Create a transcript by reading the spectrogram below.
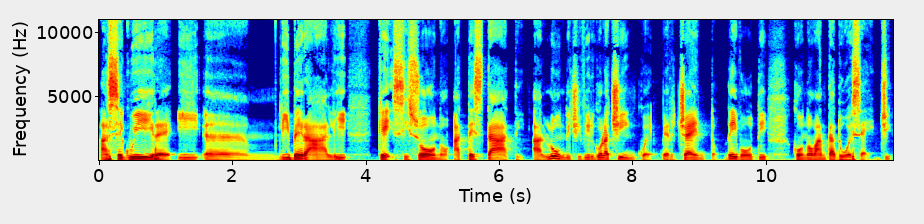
A seguire i eh, liberali che si sono attestati all'11,5% dei voti con 92 seggi.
